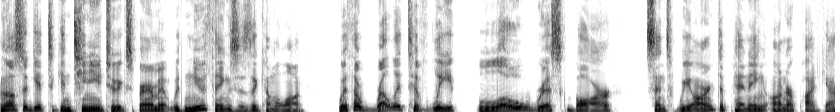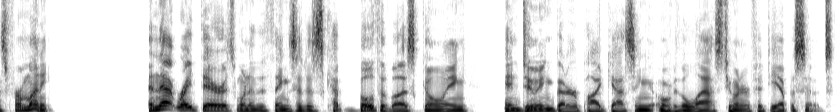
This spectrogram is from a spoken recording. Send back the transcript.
we also get to continue to experiment with new things as they come along with a relatively low risk bar since we aren't depending on our podcast for money. And that right there is one of the things that has kept both of us going and doing better podcasting over the last 250 episodes.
